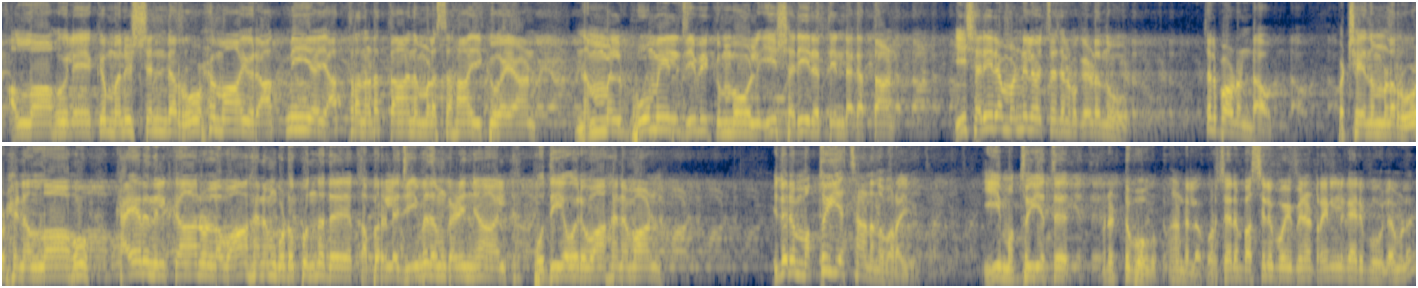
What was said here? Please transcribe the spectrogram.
അള്ളാഹുലേക്ക് മനുഷ്യന്റെ റൂഹമായ ഒരു ആത്മീയ യാത്ര നടത്താൻ നമ്മളെ സഹായിക്കുകയാണ്. നമ്മൾ ഭൂമിയിൽ ജീവിക്കുമ്പോൾ ഈ ശരീരത്തിന്റെ അകത്താണ്. ഈ ശരീരം മണ്ണിൽ വെച്ചാൽ ചിലപ്പോൾ കേടുന്നു പോകും. ചിലപ്പോൾ അവിടെ ഉണ്ടാവും. പക്ഷേ നമ്മുടെ റൂഹിന് അള്ളാഹു കയറി നിൽക്കാനുള്ള വാഹനം കൊടുക്കുന്നത് ഖബറിലെ ജീവിതം കഴിഞ്ഞാൽ പുതിയ ഒരു വാഹനമാണ്. ഇതൊരു മത്തുയച്ചാണെന്ന് പറയും. ഈ മൊത്തയ്യത്ത് ഇവിടെ ഇട്ട് പോകും. കണ്ടല്ലോ? കുറച്ചു നേരം ബസ്സിൽ പോയി പിന്നെ ട്രെയിനിൽ കയറി പോകില്ല നമ്മൾ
